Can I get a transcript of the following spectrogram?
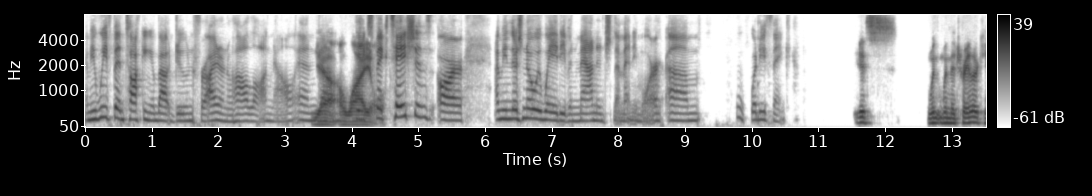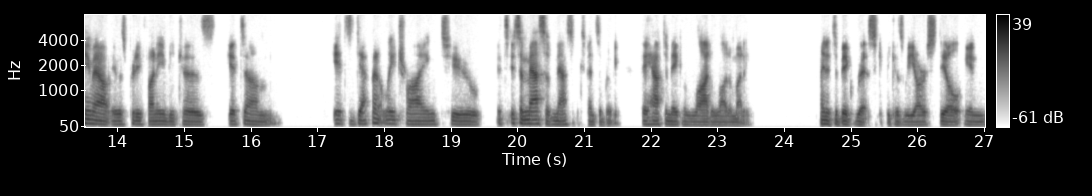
I mean, we've been talking about Dune for I don't know how long now, and Yeah, um, a while. The expectations are, I mean, there's no way to even manage them anymore. Um, what do you think? It's when when the trailer came out, it was pretty funny because it um it's definitely trying to it's it's a massive, massive expensive movie. They have to make a lot, a lot of money. And it's a big risk because we are still in,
